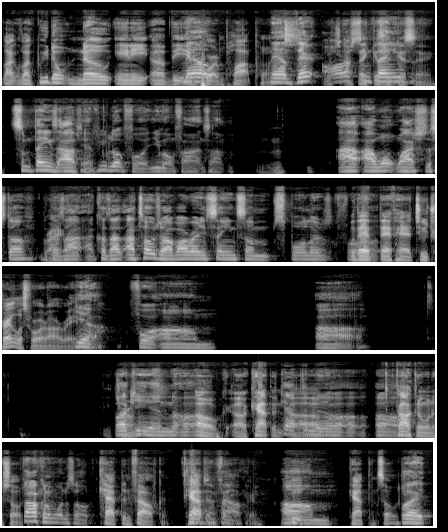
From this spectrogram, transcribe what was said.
Like, like we don't know any of the Now- important plot points. Now there are some think is a good things, thing. some things out there. If you look for it, you're gonna find something. I, I won't watch the stuff because I because I, I told you I've already seen some spoilers for Well, they've they've had two trailers for it already. yeah for um uh Bucky and uh, oh uh, Captain Captain uh, uh, uh, Falcon and Winter Soldier. Falcon and Winter Soldier Captain Falcon. Captain, Captain Falcon. Falcon. Um, Captain Soldier. but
